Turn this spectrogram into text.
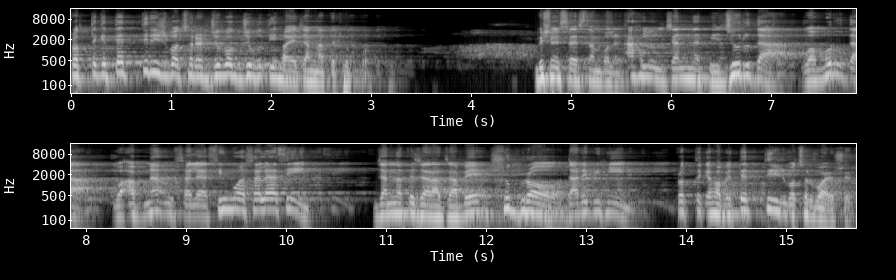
প্রত্যেকে তেত্রিশ বছরের যুবক, যুবতী হয়ে জান্নাতে ঢুকবো। বিষ্ণু ইসা ইসলাম বলেন, আহলুল জান্নাতি জুরদা ওয়া মুরদা ওয়া আবনা উ সালাসিন ওয়া সালাসিন। জান্নাতে যারা যাবে, শুভ্র, দাড়িবিহীন, প্রত্যেকে হবে তেত্রিশ বছর বয়সের।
